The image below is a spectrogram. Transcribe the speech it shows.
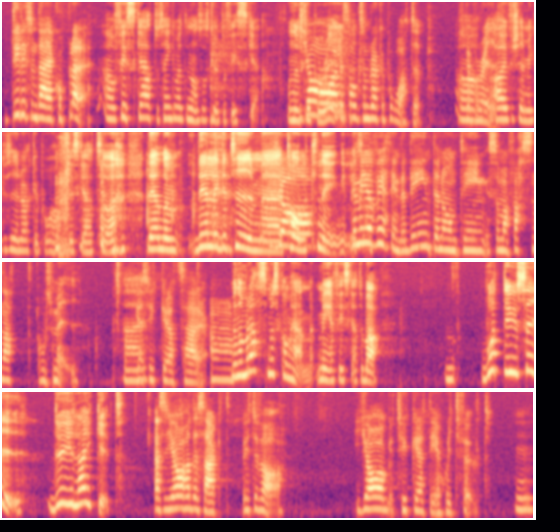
Det är liksom där jag kopplar det. Ja, och fiska, då tänker man att det är någon som ska ut och fiska. Och nu ska på Ja, rave. eller folk som röker på typ. Ska ja, på rave. ja, i och för sig min kusin röker på och har fiskat så det är ändå det är en legitim eh, Ja. tolkning. Liksom. Nej, men jag vet inte, det är inte någonting som har fastnat hos mig. Nej. Jag tycker att så här... ah. Men om Rasmus kom hem med en fiskat och bara What do you say? Do you like it? Alltså jag hade sagt, vet du vad? Jag tycker att det är skitfult. Mm.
